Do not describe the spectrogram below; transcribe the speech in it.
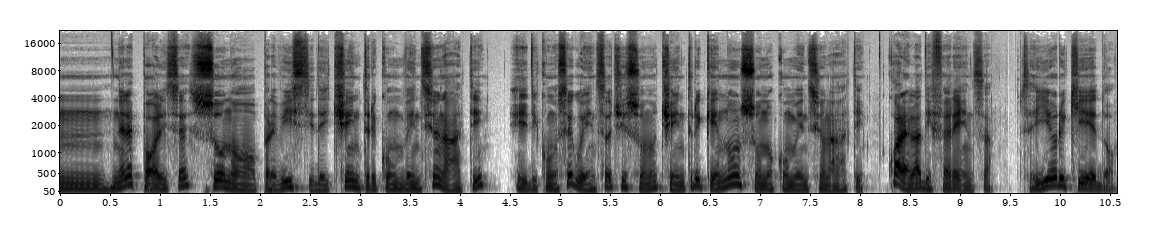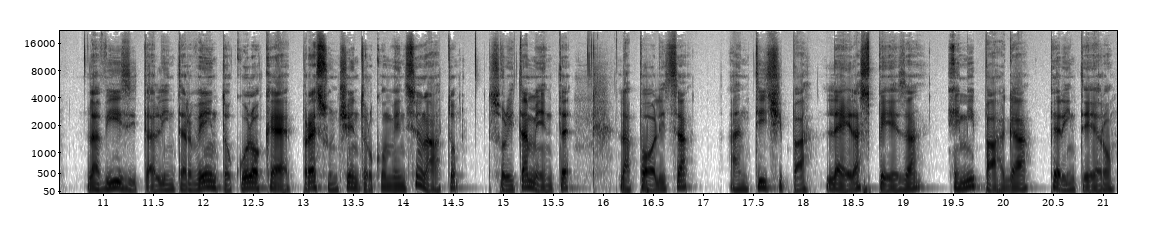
Mm, nelle polizze sono previsti dei centri convenzionati e di conseguenza ci sono centri che non sono convenzionati. Qual è la differenza? Se io richiedo la visita, l'intervento, quello che è presso un centro convenzionato, solitamente la polizza anticipa lei la spesa e mi paga per intero.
